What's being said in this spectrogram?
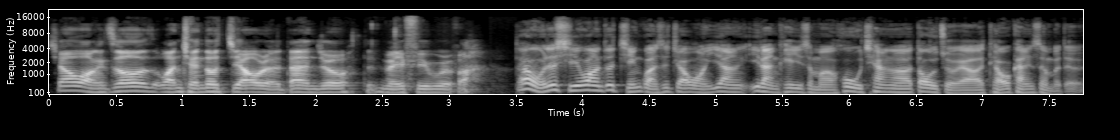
交往之后完全都交了，但就没 feel 了吧？但我是希望，就尽管是交往，一样依然可以什么互呛啊、斗嘴啊、调侃什么的，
